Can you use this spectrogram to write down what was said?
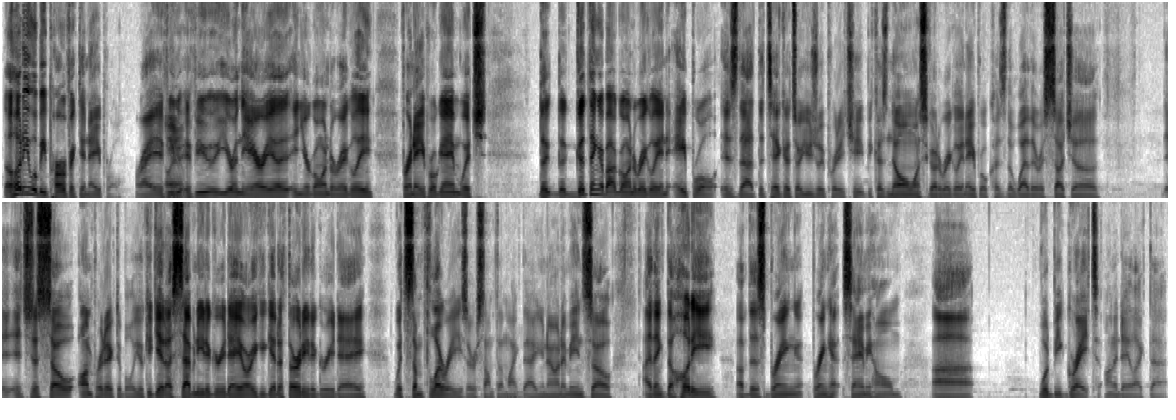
The hoodie will be perfect in April, right? If you yeah. if you you're in the area and you're going to Wrigley for an April game, which the the good thing about going to Wrigley in April is that the tickets are usually pretty cheap because no one wants to go to Wrigley in April because the weather is such a it's just so unpredictable. You could get a 70 degree day or you could get a 30 degree day with some flurries or something like that. You know what I mean? So I think the hoodie of this bring bring Sammy home uh, would be great on a day like that.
